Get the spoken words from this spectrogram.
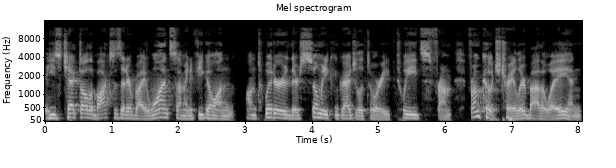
he's checked all the boxes that everybody wants. I mean, if you go on on Twitter, there's so many congratulatory tweets from from Coach Traylor, by the way, and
